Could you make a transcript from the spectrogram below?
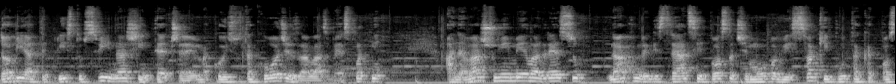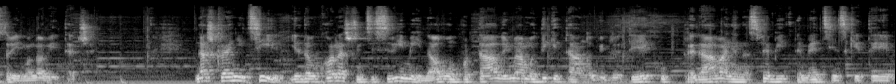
dobijate pristup svim našim tečajevima koji su također za vas besplatni, a na vašu e-mail adresu nakon registracije poslaćemo obavijest svaki puta kad postavimo novi tečaj. Naš krajnji cilj je da u konačnici svi mi na ovom portalu imamo digitalnu biblioteku predavanja na sve bitne medicinske teme.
